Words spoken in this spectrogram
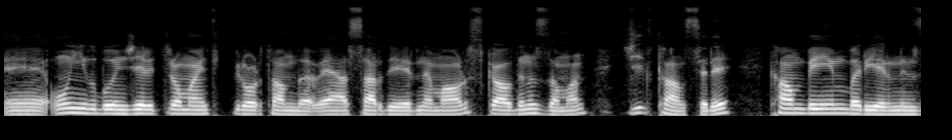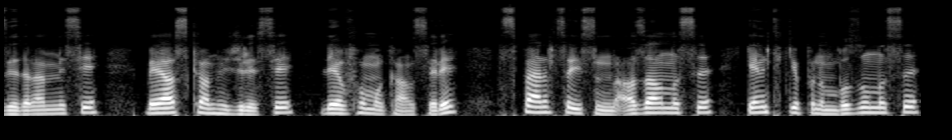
Ee, 10 yıl boyunca elektromanyetik bir ortamda veya SAR değerine maruz kaldığınız zaman cilt kanseri, kan beyin bariyerinin zedelenmesi, beyaz kan hücresi, lenfoma kanseri, sperm sayısının azalması, genetik yapının bozulması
